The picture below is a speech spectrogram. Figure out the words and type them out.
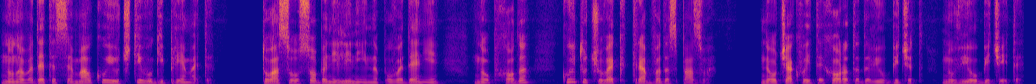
но наведете се малко и учтиво ги приемете. Това са особени линии на поведение, на обхода, които човек трябва да спазва. Не очаквайте хората да ви обичат, но вие обичайте.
